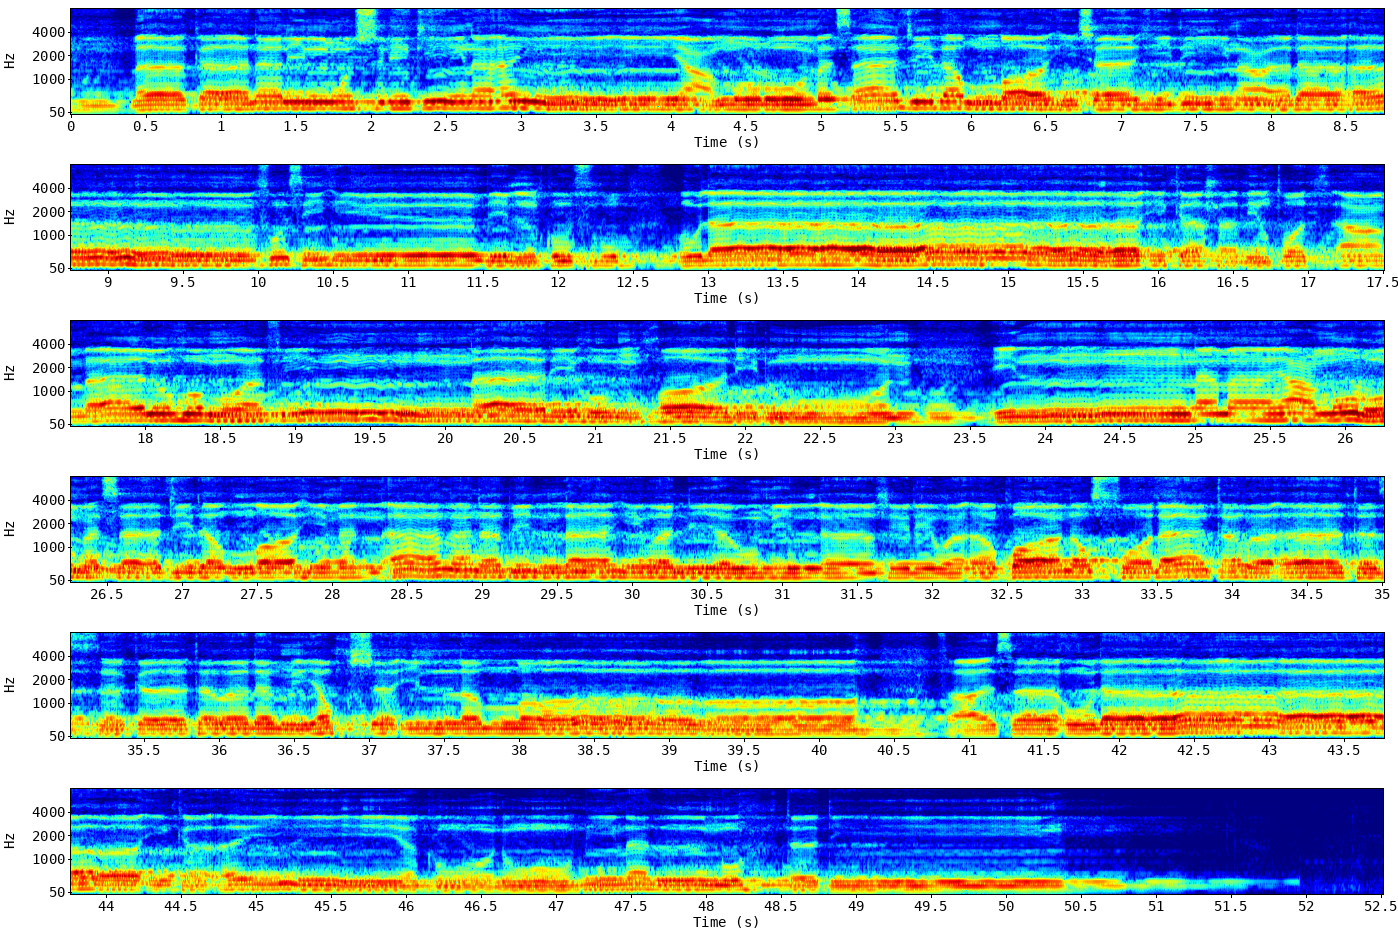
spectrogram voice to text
كان للمشركين أن يعمروا مساجد الله شاهدين على أنفسهم بالكفر. أولئك حبطت أعمالهم وفي مساجد الله من آمن بالله واليوم الآخر وأقام الصلاة وآتى الزكاة ولم يخش إلا الله فعسى أولئك أن يكونوا من المهتدين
